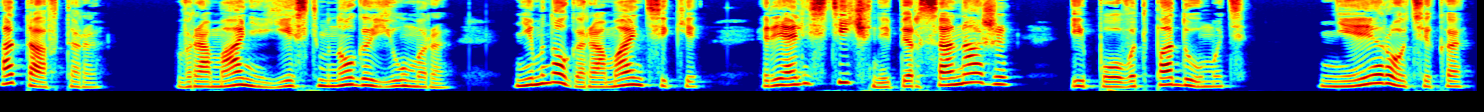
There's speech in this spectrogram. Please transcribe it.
От автора. В романе есть много юмора, немного романтики, реалистичные персонажи и повод подумать. Не эротика.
